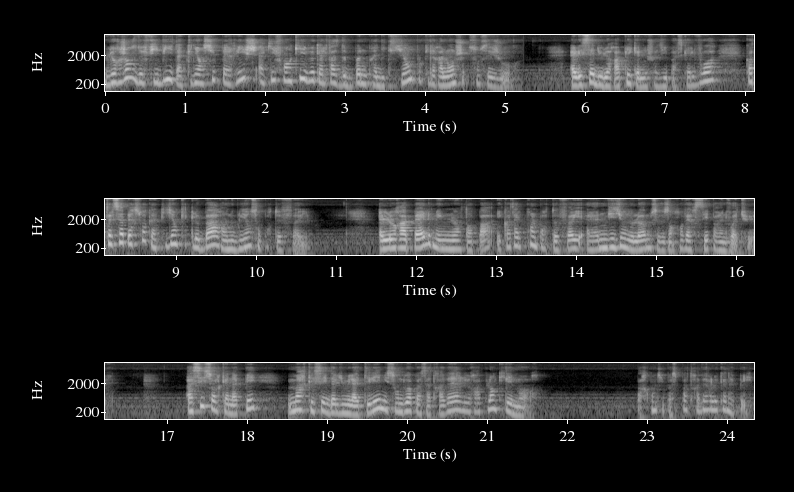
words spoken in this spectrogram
L'urgence de Phoebe est un client super riche à qui Frankie veut qu'elle fasse de bonnes prédictions pour qu'il rallonge son séjour. Elle essaie de lui rappeler qu'elle ne choisit pas ce qu'elle voit quand elle s'aperçoit qu'un client quitte le bar en oubliant son portefeuille. Elle le rappelle, mais il ne l'entend pas, et quand elle prend le portefeuille, elle a une vision de l'homme se faisant renverser par une voiture. Assis sur le canapé, Marc essaye d'allumer la télé, mais son doigt passe à travers, lui rappelant qu'il est mort. Par contre, il passe pas à travers le canapé.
